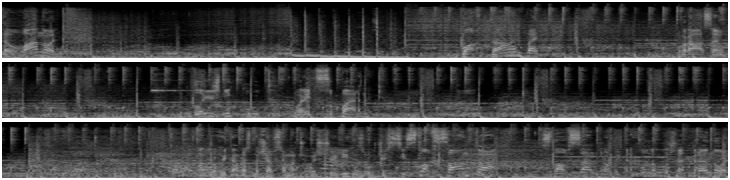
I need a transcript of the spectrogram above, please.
2-0. Богдан Бать вразив ближній кут воріт суперників. А другий тайм розпочався матч у вищої ліги за участі Слав Санта. Слав Сант робить рахунок уже 3-0.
